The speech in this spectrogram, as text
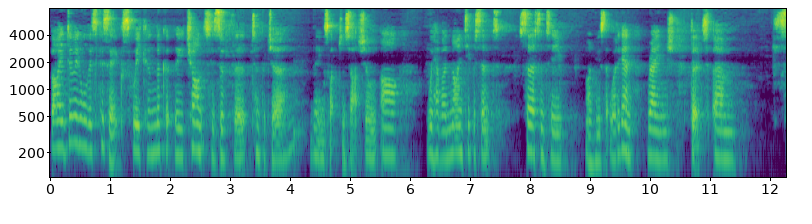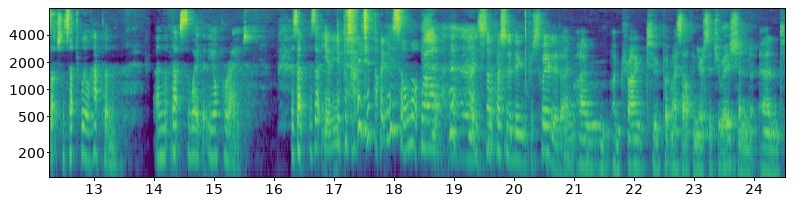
by doing all this physics, we can look at the chances of the temperature being such and such, and our, we have a 90% certainty, I'll use that word again, range that um, such and such will happen, and that's the way that we operate. Is that is that you? You persuaded by this or not? Well, uh, it's no question of being persuaded. I'm I'm I'm trying to put myself in your situation and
